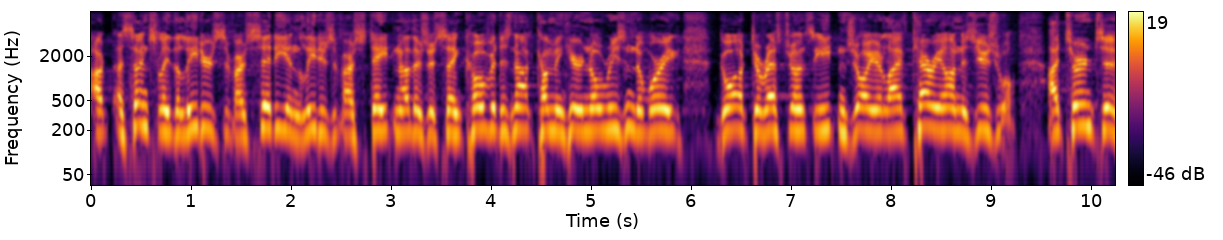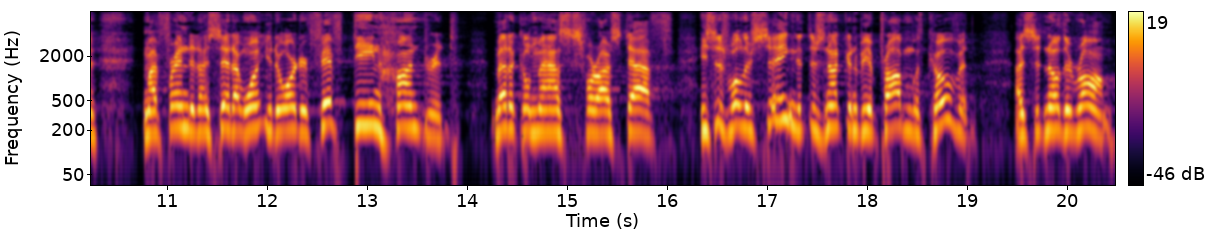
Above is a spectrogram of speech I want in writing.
our, essentially the leaders of our city and the leaders of our state and others are saying, COVID is not coming here. No reason to worry. Go out to restaurants, eat, enjoy your life, carry on as usual. I turned to my friend and I said, I want you to order 1,500 medical masks for our staff he says, Well, they're saying that there's not going to be a problem with COVID. I said, No, they're wrong.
